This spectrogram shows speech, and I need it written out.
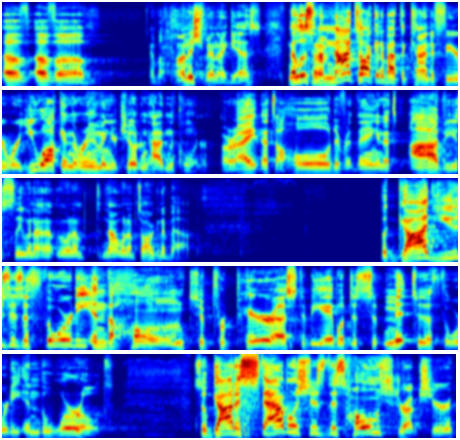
of, of, a, of a punishment, I guess. Now, listen, I'm not talking about the kind of fear where you walk in the room and your children hide in the corner, all right? That's a whole different thing, and that's obviously what, I, I'm, not what I'm talking about. But God uses authority in the home to prepare us to be able to submit to authority in the world. So God establishes this home structure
